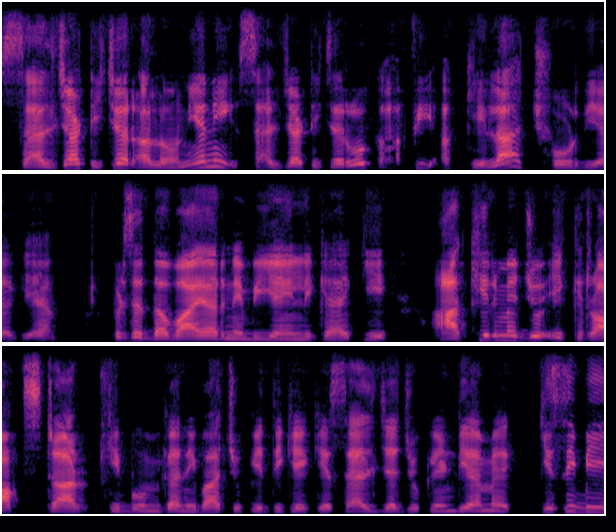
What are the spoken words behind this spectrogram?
Sailaja teacher alone यानी सैलजा टीचर को काफ़ी अकेला छोड़ दिया गया है। फिर से दवायर ने भी यही लिखा है कि आखिर में जो एक रॉक स्टार की भूमिका निभा चुकी थी के, के सैलजा जो कि इंडिया में किसी भी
